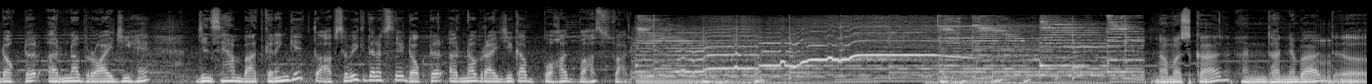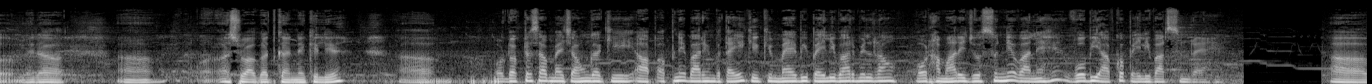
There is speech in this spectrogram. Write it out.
डॉक्टर अर्नब रॉय जी हैं, जिनसे हम बात करेंगे। तो आप सभी की तरफ़ से डॉक्टर अर्नब राय जी का बहुत बहुत स्वागत। है नमस्कार एंड धन्यवाद मेरा स्वागत करने के लिए। और डॉक्टर साहब मैं चाहूँगा कि आप अपने बारे में बताइए क्योंकि मैं भी पहली बार मिल रहा हूँ और हमारे जो सुनने वाले हैं वो भी आपको पहली बार सुन रहे हैं। आ,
